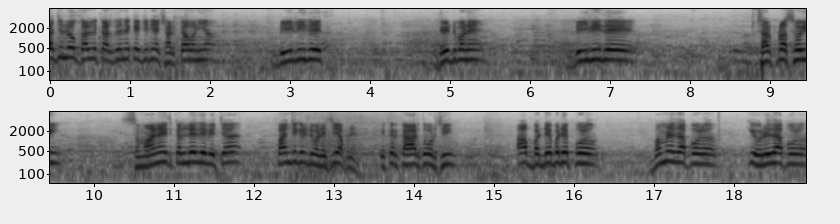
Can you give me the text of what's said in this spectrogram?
ਅੱਜ ਲੋਕ ਗੱਲ ਕਰਦੇ ਨੇ ਕਿ ਜਿਹੜੀਆਂ ਸੜਕਾਂ ਬਣੀਆਂ, ਬਿਜਲੀ ਦੇ ਗ੍ਰਿਡ ਬਣੇ, ਬਿਜਲੀ ਦੇ ਸਰਪਲਸ ਹੋਈ, ਸਮਾਣੇ ਇਕੱਲੇ ਦੇ ਵਿੱਚ ਪੰਜ ਗ੍ਰਿਡ ਬਣੇ ਸੀ ਆਪਣੇ, ਇੱਕ ਰਿਕਾਰਡ ਤੋੜ ਸੀ। ਆ ਵੱਡੇ ਵੱਡੇ ਪੁਲ ਬੰਮਣੇ ਦਾ ਪੁਲ, ਘਿਓਰੇ ਦਾ ਪੁਲ,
